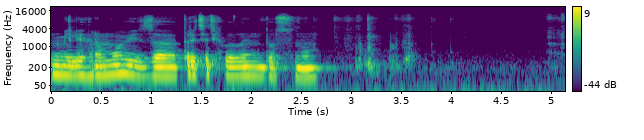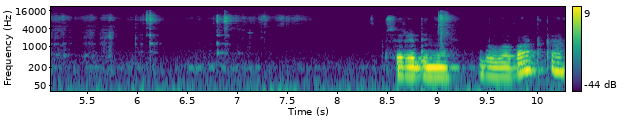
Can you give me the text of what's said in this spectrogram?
мг за 30 хвилин до сну. Всередині була ватка.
